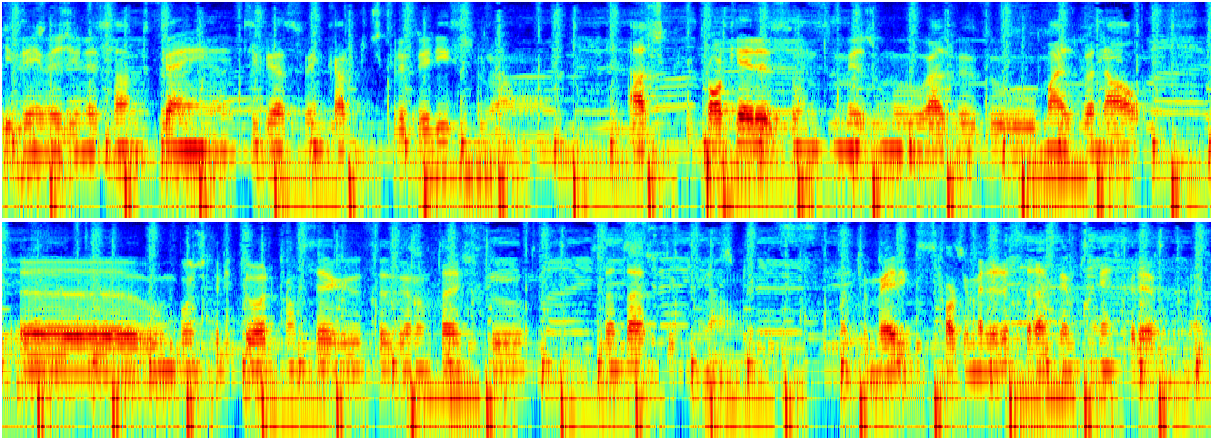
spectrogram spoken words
e da imaginação de quem tivesse o encargo de escrever isso. Não, acho que qualquer assunto, mesmo às vezes o mais banal, eh, um bom escritor consegue fazer um texto fantástico. Não, portanto, o mérito, de qualquer maneira, será sempre quem escreve. caso.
